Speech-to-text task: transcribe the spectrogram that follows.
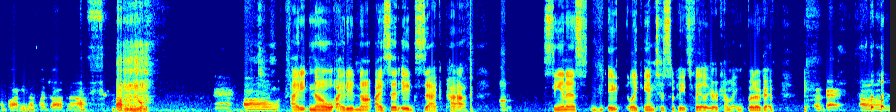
Well, I mean, that's my job now. um, I didn't know. I did not. I said exact path. CNS it, like anticipates failure coming, but okay. okay. Um,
